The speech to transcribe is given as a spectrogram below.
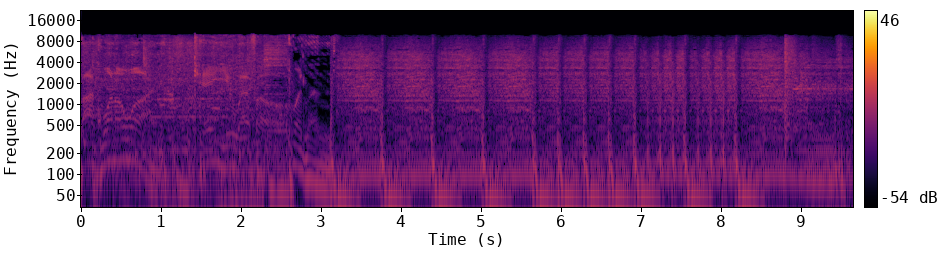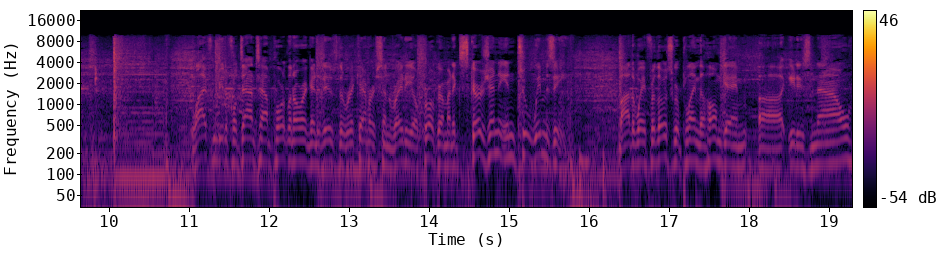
Rock 101 KUFO Portland. Live from beautiful downtown Portland, Oregon, it is the Rick Emerson radio program, an excursion into whimsy. By the way, for those who are playing the home game, uh, it is now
